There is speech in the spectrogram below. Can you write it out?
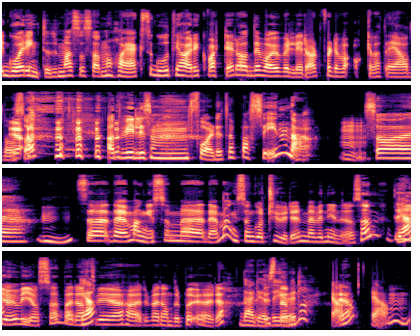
I går ringte du meg og sa nå har jeg ikke så god tid, jeg har et kvarter. Og det var jo veldig rart, for det var akkurat det jeg hadde Ja. også. At vi liksom får det til å passe inn, da. Mm. Så mm. Så det er jo mange som, eh, det er mange som går turer med venninner og sånn. Det Ja. gjør jo vi også, bare at Ja. vi har hverandre på øret det er det det isteden, gjør. Ja, Ja. ja. Mm.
